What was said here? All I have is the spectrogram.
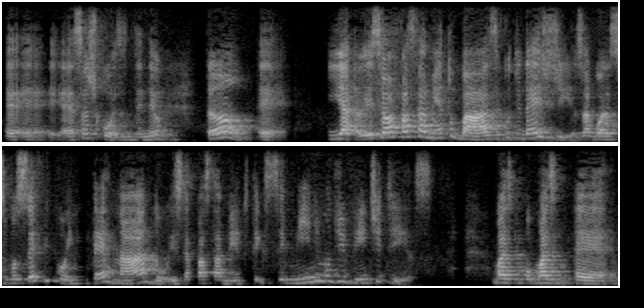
é, é, essas coisas, entendeu? Então, é, e a, esse é o afastamento básico de 10 dias. Agora, se você ficou internado, esse afastamento tem que ser mínimo de 20 dias. Mas, mas é,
